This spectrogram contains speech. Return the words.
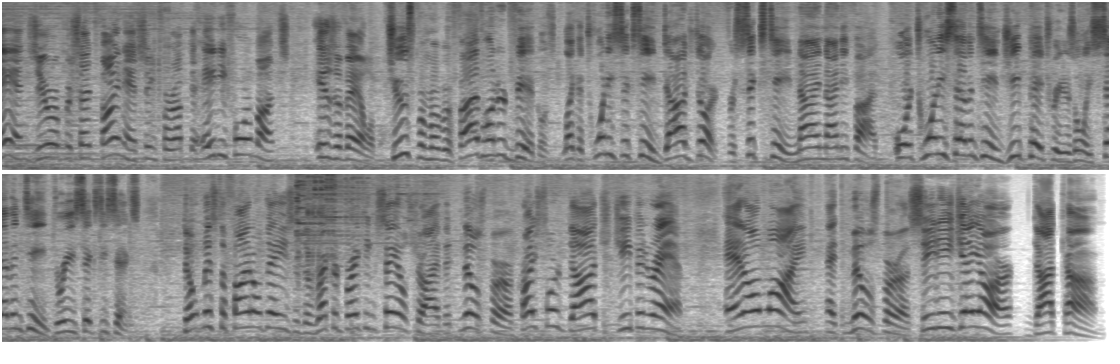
and 0% financing for up to 84 months is available. Choose from over 500 vehicles, like a 2016 Dodge Dart for $16,995 or 2017 Jeep Patriot is only $17,366. Don't miss the final days of the record-breaking sales drive at Millsboro, Chrysler, Dodge, Jeep, and Ram, and online at millsborocdjr.com.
